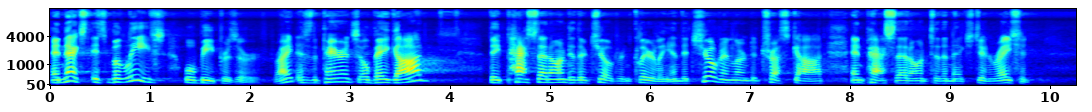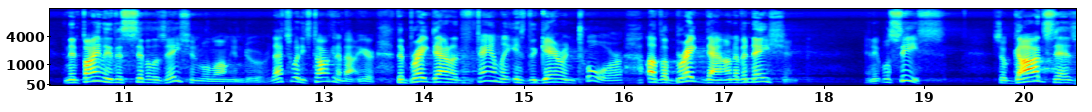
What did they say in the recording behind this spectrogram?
And next, its beliefs will be preserved, right? As the parents obey God, they pass that on to their children clearly. And the children learn to trust God and pass that on to the next generation. And then finally, this civilization will long endure. That's what he's talking about here. The breakdown of the family is the guarantor of a breakdown of a nation, and it will cease. So God says,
